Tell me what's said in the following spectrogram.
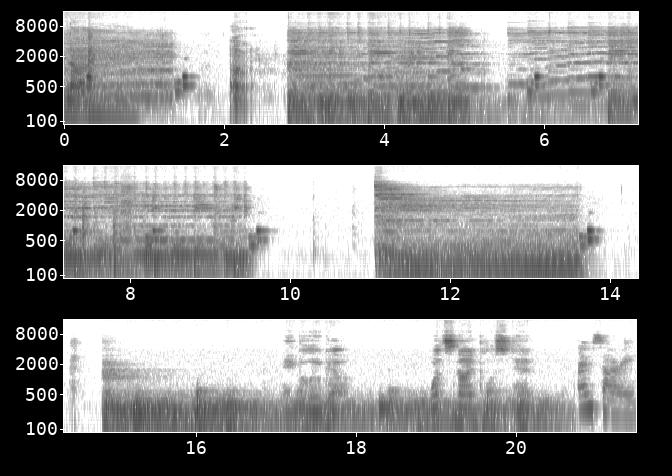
Non. Ok. Hey Beluga, what's 9 plus 10? I'm sorry.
